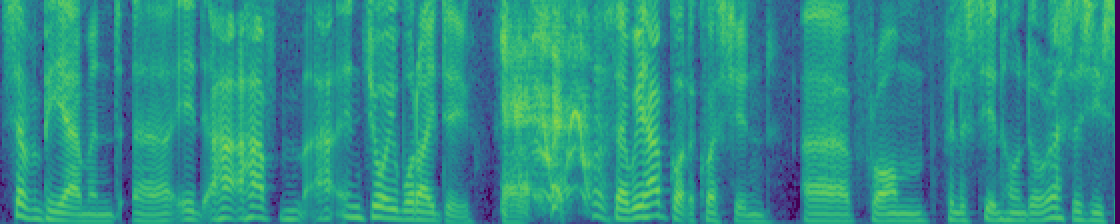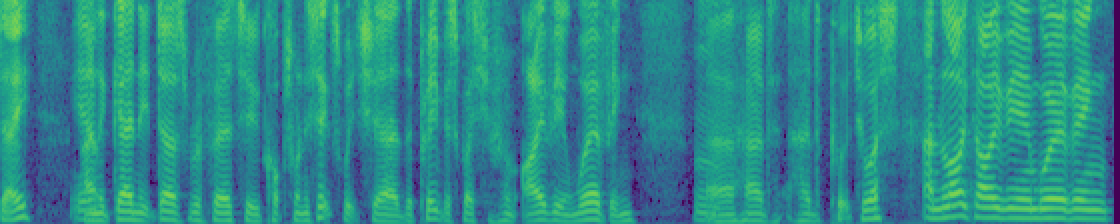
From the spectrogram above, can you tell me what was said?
7 p.m. and uh, it, ha- have ha- enjoy what I do. so we have got a question uh, from Felicity in Honduras, as you say, Yeah. and again it does refer to COP26, which uh, the previous question from Ivy and Worthing uh, had had put to us. And like Ivy and Worthing,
